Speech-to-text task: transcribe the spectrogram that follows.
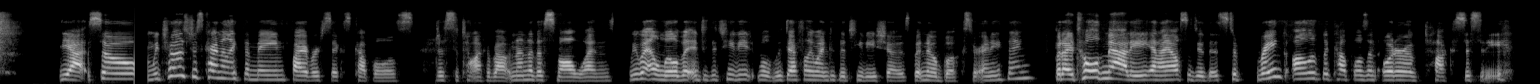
yeah. So we chose just kind of like the main five or six couples just to talk about, none of the small ones. We went a little bit into the TV. Well, we definitely went to the TV shows, but no books or anything. But I told Maddie, and I also did this, to rank all of the couples in order of toxicity.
